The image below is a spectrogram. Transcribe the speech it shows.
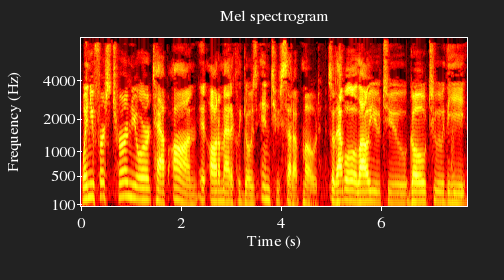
When you first turn your tap on, it automatically goes into setup mode. So that will allow you to go to the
